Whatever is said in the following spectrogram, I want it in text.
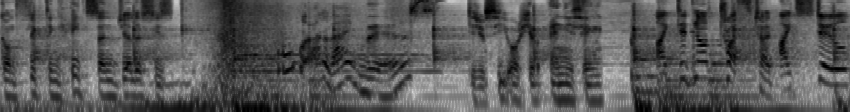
conflicting hates and jealousies. Oh, I like this. Did you see or hear anything? I did not trust her. I still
